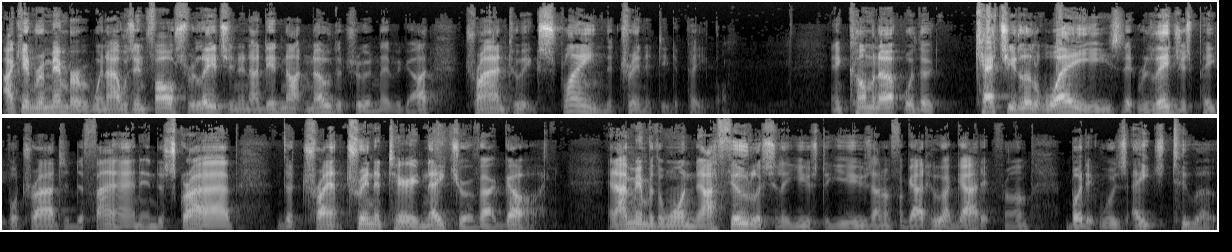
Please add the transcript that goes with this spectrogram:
I can remember when I was in false religion and I did not know the true and living God, trying to explain the Trinity to people and coming up with a catchy little ways that religious people try to define and describe the trinitarian nature of our God. And I remember the one that I foolishly used to use. I don't forgot who I got it from, but it was H2O.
